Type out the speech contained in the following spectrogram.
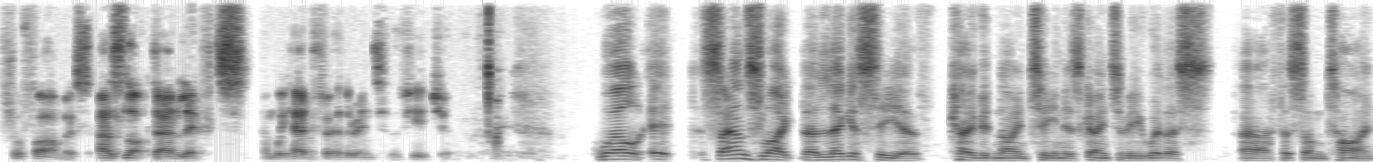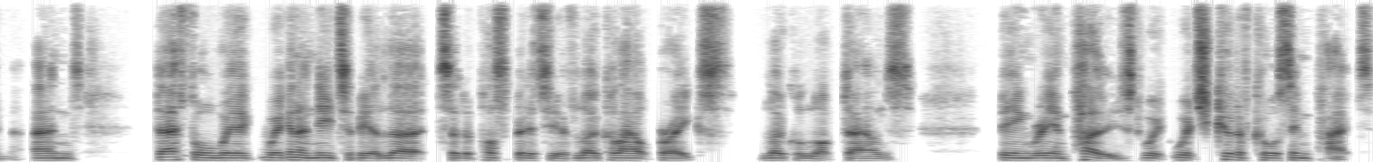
for farmers as lockdown lifts and we head further into the future? Well, it sounds like the legacy of COVID 19 is going to be with us uh, for some time, and therefore we're we're going to need to be alert to the possibility of local outbreaks, local lockdowns being reimposed, which, which could of course impact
